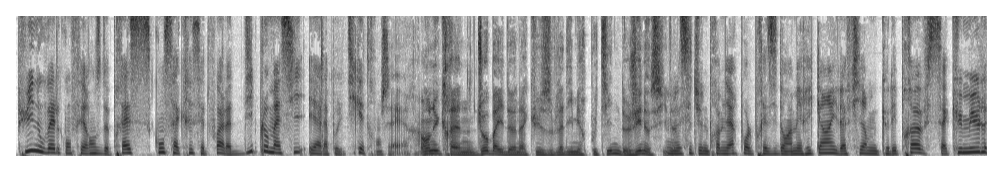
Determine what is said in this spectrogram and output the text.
Puis nouvelle conférence de presse consacrée cette fois à la diplomatie et à la politique étrangère. En Ukraine, Joe Biden accuse Vladimir Poutine de génocide. C'est une première pour le président américain. Il affirme que les preuves s'accumulent.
